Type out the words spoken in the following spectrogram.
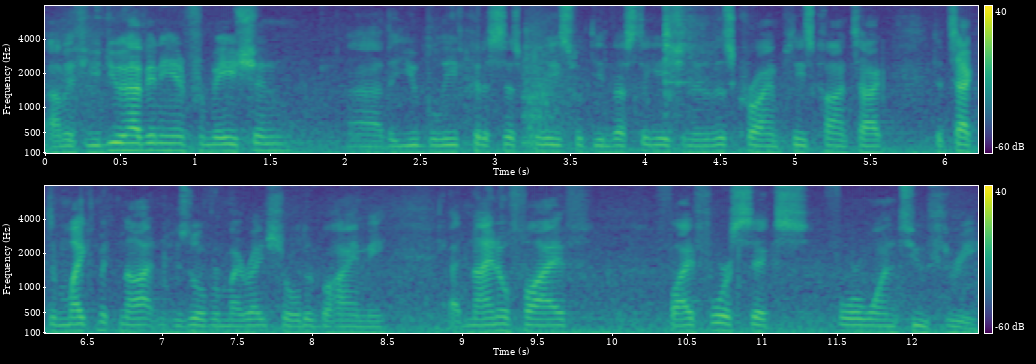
Um, if you do have any information uh, that you believe could assist police with the investigation into this crime, please contact Detective Mike McNaughton, who's over my right shoulder behind me, at 905 546 4123.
